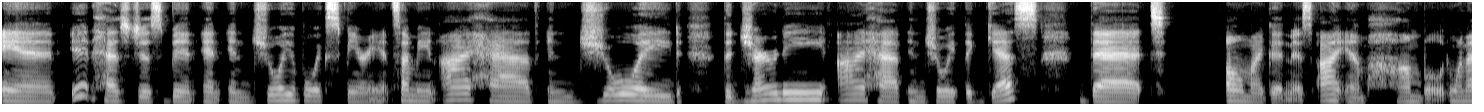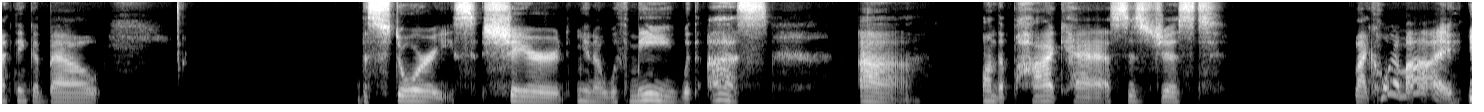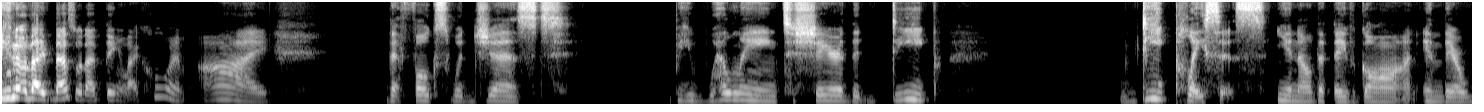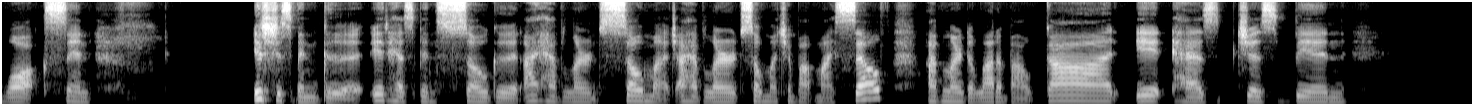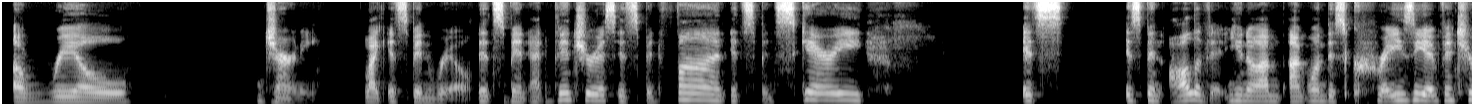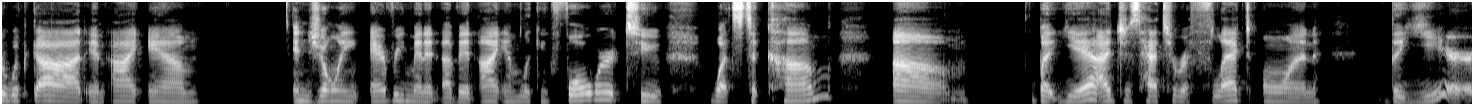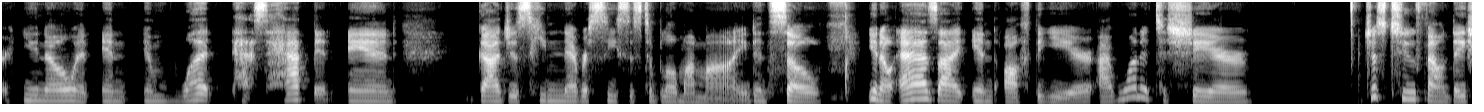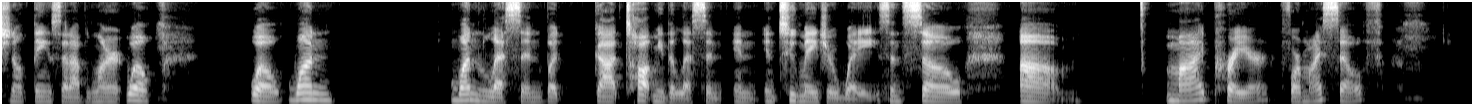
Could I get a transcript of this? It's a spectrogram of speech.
and it has just been an enjoyable experience. I mean, I have enjoyed the journey, I have enjoyed the guests that, oh my goodness, I am humbled when I think about the stories shared, you know, with me, with us, uh, on the podcast is just like who am i you know like that's what i think like who am i that folks would just be willing to share the deep deep places you know that they've gone in their walks and it's just been good. It has been so good. I have learned so much. I have learned so much about myself. I've learned a lot about God. It has just been a real journey. Like it's been real. It's been adventurous, it's been fun, it's been scary. It's it's been all of it. You know, I'm I'm on this crazy adventure with God and I am enjoying every minute of it. I am looking forward to what's to come. Um but yeah, I just had to reflect on the year, you know, and and and what has happened and God just he never ceases to blow my mind. And so, you know, as I end off the year, I wanted to share just two foundational things that I've learned. Well, well, one one lesson, but God taught me the lesson in in two major ways. And so um my prayer for myself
